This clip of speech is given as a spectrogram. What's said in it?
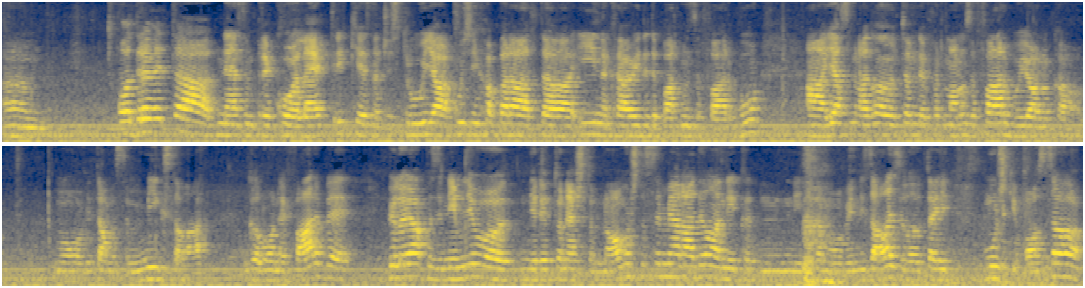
Um, od drveta, ne znam, preko elektrike, znači struja, kućnih aparata i na kraju ide departman za farbu. A, ja sam radila u tom departmanu za farbu i ono kao, ovi, tamo sam miksala galone farbe bilo je jako zanimljivo, jer je to nešto novo što sam ja radila, nikad nisam ovaj, ni zalazila u taj muški posao,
